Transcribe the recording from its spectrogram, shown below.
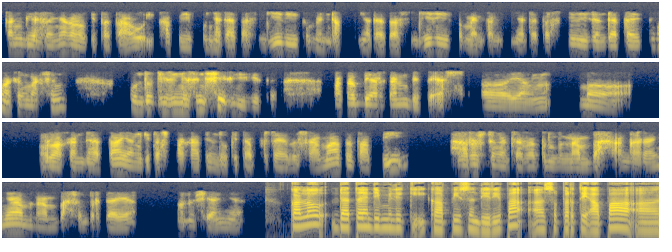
Kan biasanya kalau kita tahu IKP punya data sendiri, Kemendak punya data sendiri, Kementan punya data sendiri, dan data itu masing-masing untuk dirinya sendiri gitu. Maka biarkan BPS uh, eh, yang mengeluarkan data yang kita sepakati untuk kita percaya bersama, tetapi harus dengan cara menambah anggarannya, menambah sumber daya manusianya. Kalau data yang dimiliki IKP sendiri, Pak, uh, seperti apa uh,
